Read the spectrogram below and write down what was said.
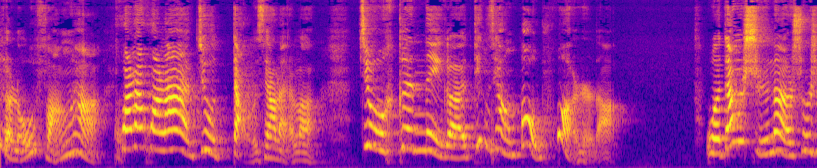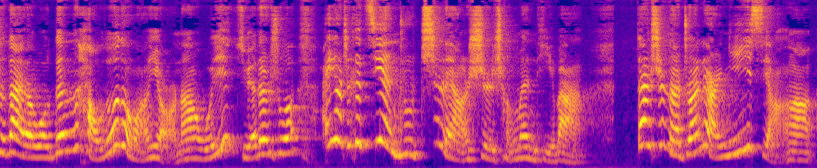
那个楼房哈，哗啦哗啦就倒下来了，就跟那个定向爆破似的。我当时呢，说实在的，我跟好多的网友呢，我一觉得说，哎呀，这个建筑质量是成问题吧。但是呢，转点你一想啊，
